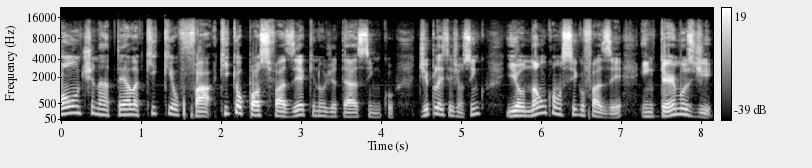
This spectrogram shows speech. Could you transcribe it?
aponte na tela o que, que, eu fa que, que eu posso fazer aqui no GTA V de PlayStation 5 e eu não consigo fazer em termos de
